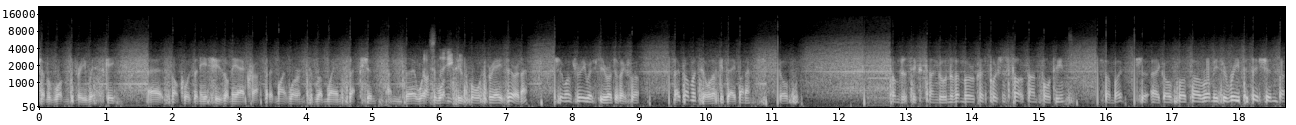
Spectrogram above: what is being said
Shuttle 13 Whiskey. Uh, it's not caused any issues on the aircraft, but it might warrant a runway inspection. And uh, we're That's to the Eagle. 124380 now. Shuttle 13 Whiskey, roger, thanks for that. No problem at all. Have a good day. Bye now. Golf. Tom Jet 6 Tango, November request push and start, stand 14. Stand by. Sh- Uh, Golf Hotel Romeo to reposition back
